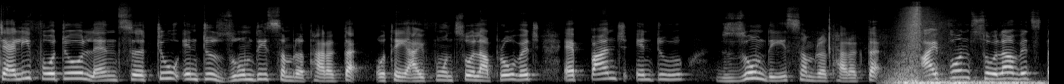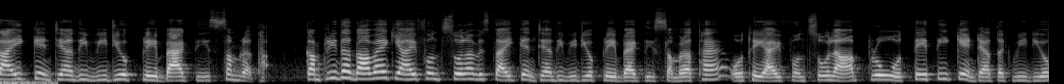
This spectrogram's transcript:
ਟੈਲੀਫੋਟੋ ਲੈਂਸ 2 ਜ਼ੂਮ ਦੀ ਸਮਰੱਥਾ ਰੱਖਦਾ ਹੈ ਉਥੇ ਆਈਫੋਨ 16 ਪ੍ਰੋ ਵਿੱਚ ਇਹ 5 ਜ਼ੂਮ ਦੀ ਸਮਰੱਥਾ ਰੱਖਦਾ ਹੈ ਆਈਫੋਨ 16 ਵਿੱਚ 27 ਘੰਟਿਆਂ ਦੀ ਵੀਡੀਓ ਪਲੇਬੈਕ ਦੀ ਸਮਰੱਥਾ। ਕੰਪਨੀ ਦਾ ਦਾਅਵਾ ਹੈ ਕਿ ਆਈਫੋਨ 16 ਵਿੱਚ 27 ਘੰਟਿਆਂ ਦੀ ਵੀਡੀਓ ਪਲੇਬੈਕ ਦੀ ਸਮਰੱਥਾ ਹੈ। ਉਥੇ ਆਈਫੋਨ 16 ਪ੍ਰੋ 33 ਘੰਟਿਆਂ ਤੱਕ ਵੀਡੀਓ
